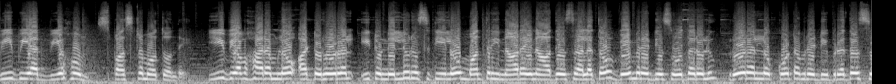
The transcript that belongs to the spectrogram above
వీబీఆర్ వ్యూహం స్పష్టమవుతోంది. ఈ వ్యవహారంలో అటు రూరల్ ఇటు నెల్లూరు సిటీలో మంత్రి నారాయణ ఆదేశాలతో వేమిరెడ్డి సోదరులు రూరల్లో కోటంరెడ్డి బ్రదర్స్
